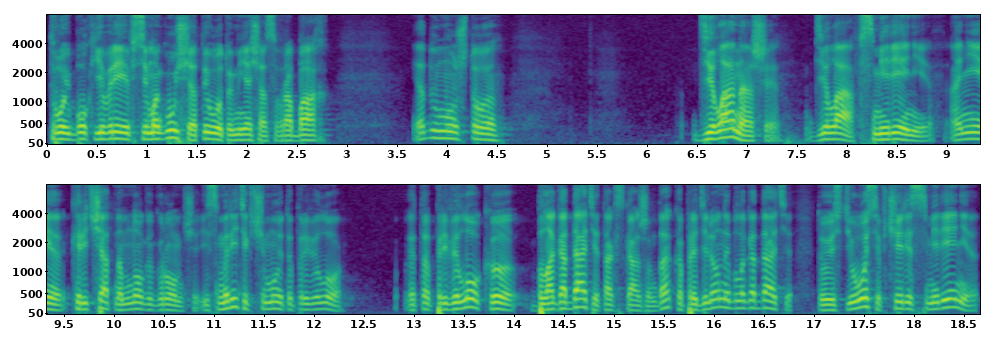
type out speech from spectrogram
твой Бог евреев всемогущий, а ты вот у меня сейчас в рабах? Я думаю, что дела наши, дела в смирении, они кричат намного громче. И смотрите, к чему это привело. Это привело к благодати, так скажем, да, к определенной благодати. То есть Иосиф через смирение,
